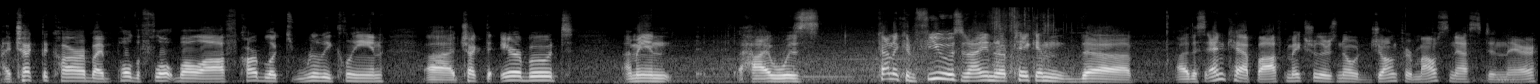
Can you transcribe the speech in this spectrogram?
I checked the carb. I pulled the float bowl off. Carb looked really clean. Uh, checked the air boot. I mean, I was kind of confused, and I ended up taking the uh, this end cap off to make sure there's no junk or mouse nest in there.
